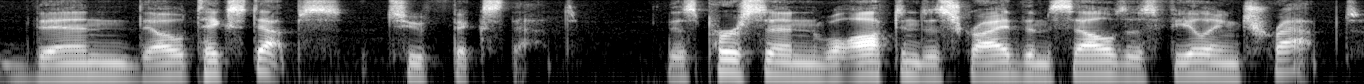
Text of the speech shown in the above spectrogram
then they'll take steps to fix that. This person will often describe themselves as feeling trapped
